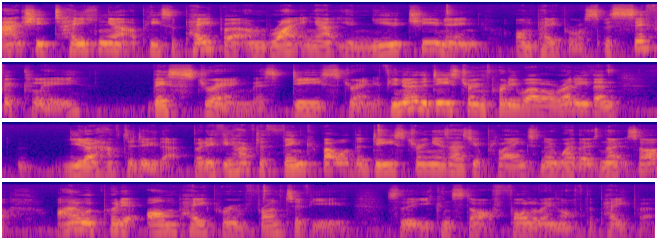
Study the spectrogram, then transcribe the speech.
actually taking out a piece of paper and writing out your new tuning on paper, or specifically this string, this D string. If you know the D string pretty well already, then you don't have to do that. But if you have to think about what the D string is as you're playing to know where those notes are, I would put it on paper in front of you so that you can start following off the paper.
